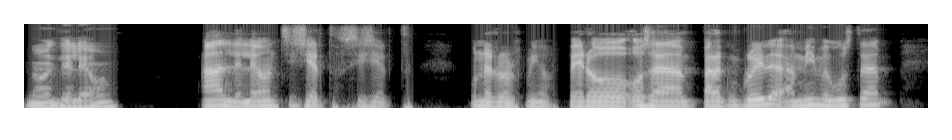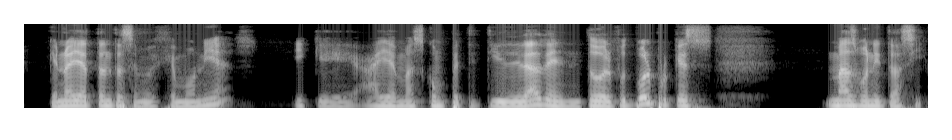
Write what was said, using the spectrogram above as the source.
no, el de León. Ah, el de León, sí, cierto, sí, cierto. Un error mío. Pero, o sea, para concluir, a mí me gusta que no haya tantas hegemonías y que haya más competitividad en todo el fútbol, porque es más bonito así,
